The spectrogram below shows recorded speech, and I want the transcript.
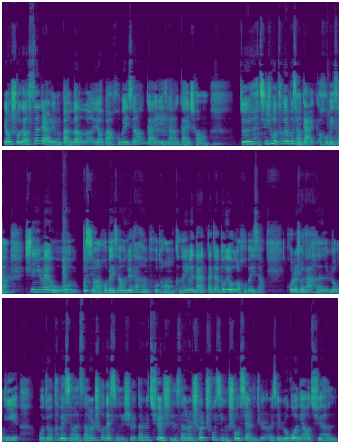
要说到三点零版本了，要把后备箱改一下，嗯改成就是其实我特别不想改后备箱，是因为我不喜欢后备箱，我觉得它很普通，可能因为大大家都有了后备箱，或者说它很容易，我就特别喜欢三轮车的形式。但是确实三轮车出行受限制，而且如果你要去很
